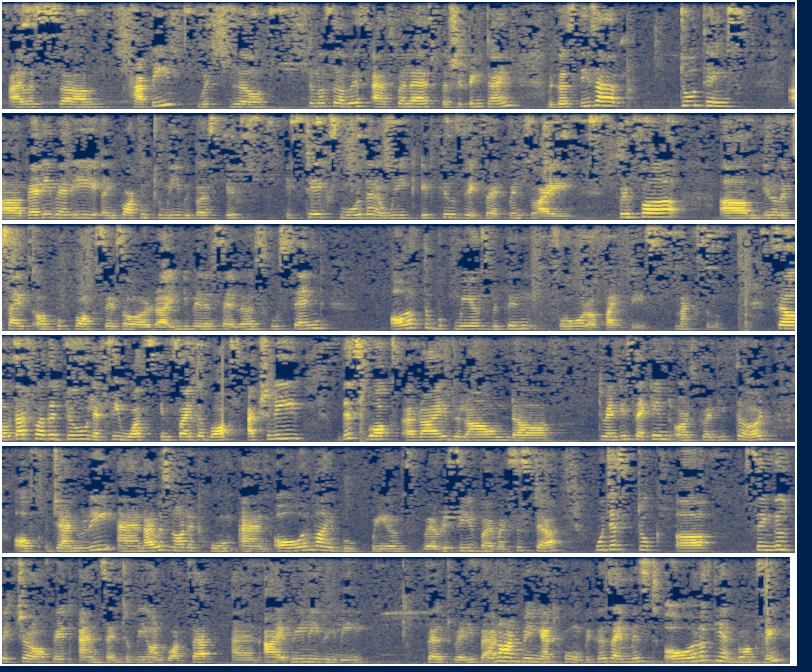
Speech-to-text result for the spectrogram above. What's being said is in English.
I was um, happy with the customer service as well as the shipping time because these are two things uh, very very important to me because if it takes more than a week it kills the excitement so I prefer um, you know websites or book boxes or uh, independent sellers who send all of the book mails within four or five days maximum. So without further ado, let's see what's inside the box. Actually, this box arrived around uh, 22nd or 23rd of January and I was not at home and all my book mails were received by my sister who just took a single picture of it and sent to me on WhatsApp and I really really felt very bad not being at home because I missed all of the unboxing.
